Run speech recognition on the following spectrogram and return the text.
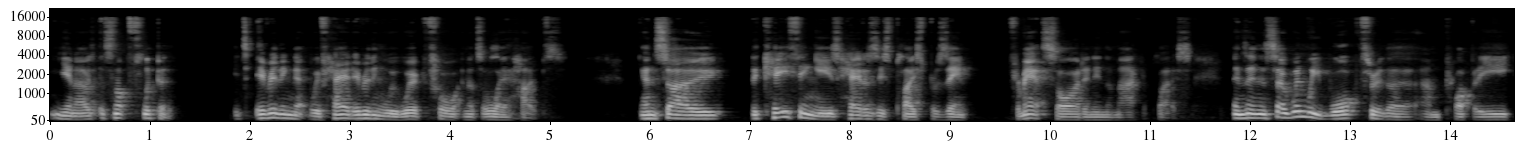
you know, it's not flippant. It's everything that we've had, everything we worked for, and it's all our hopes. And so the key thing is how does this place present from outside and in the marketplace? And then so when we walk through the um, property,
